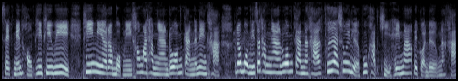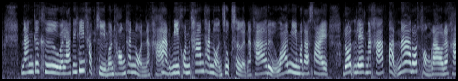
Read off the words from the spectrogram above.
เซกเมนต์ของ PPV ที่มีระบบนี้เข้ามาทำงานร่วมกันนั่นเองค่ะ ระบบนี้จะทำงานร่วมกันนะคะ เพื่อช่วยเหลือผู้ขับขี่ให้มากไปกว่าเดิมนะคะ นั่นก็คือเวลาพี่ๆขับขี่บนท้องถนนนะคะหากมีคนข้ามถนนฉุกเฉินนะคะ หรือว่ามีมอเตอร์ไซค์รถเล็กนะคะ ตัดหน้ารถของเรานะคะ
